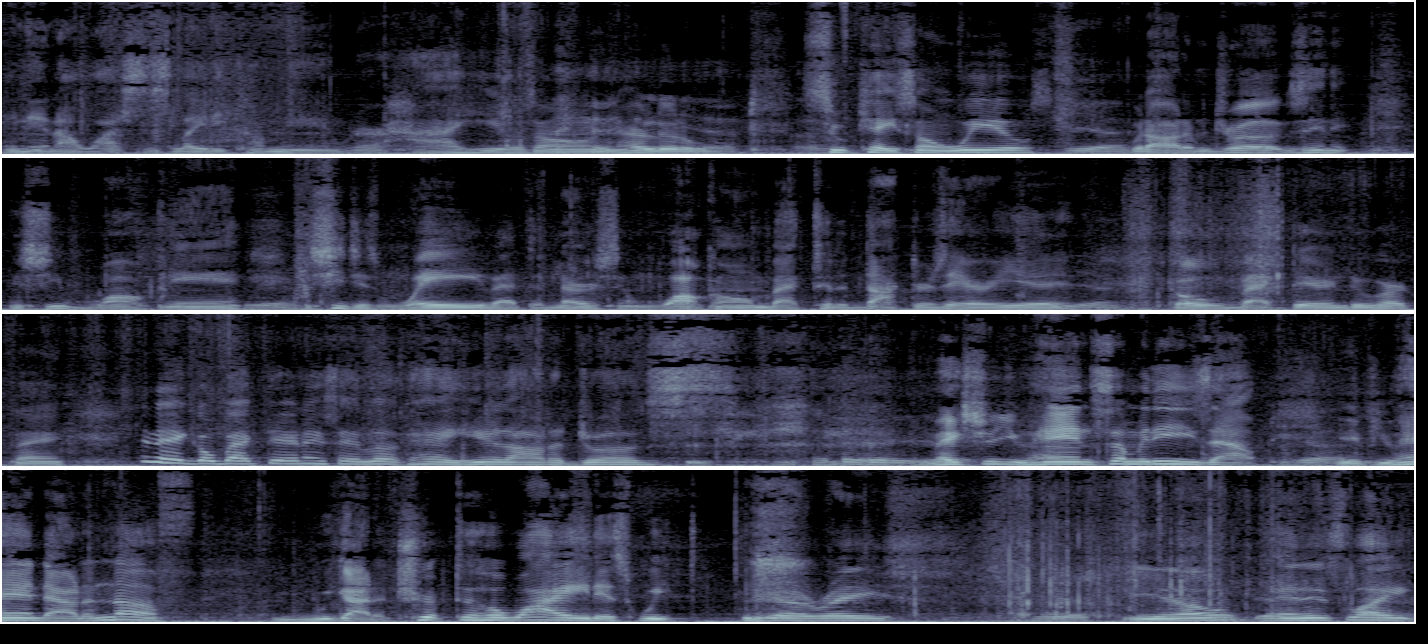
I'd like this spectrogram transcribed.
And then I watch this lady come in with her high heels on and her little Yeah. suitcase on wheels Yeah. with all them drugs in it. And she walked in, Yeah. and she just wave at the nurse and walk on back to the doctor's area and goes back there and do her thing. And they go back there and they say, look, hey, here's all the drugs. Make sure you hand some of these out. And if you hand out enough, we got a trip to Hawaii this week. You got a raise. You know? And it's like,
